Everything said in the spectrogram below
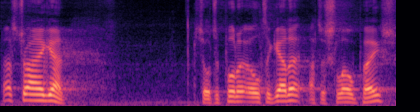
Let's try again. So to put it all together at a slow pace.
